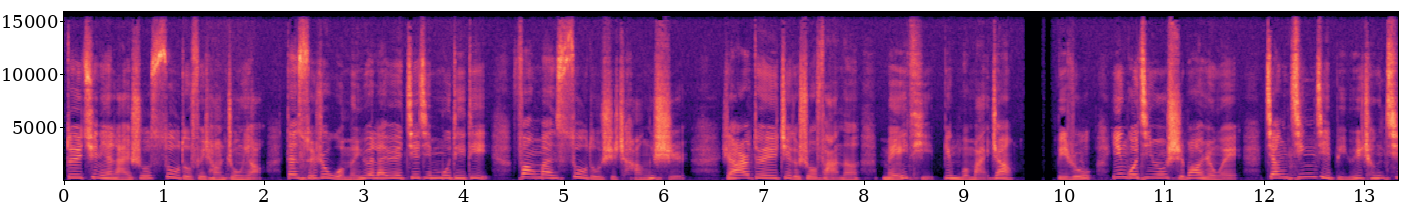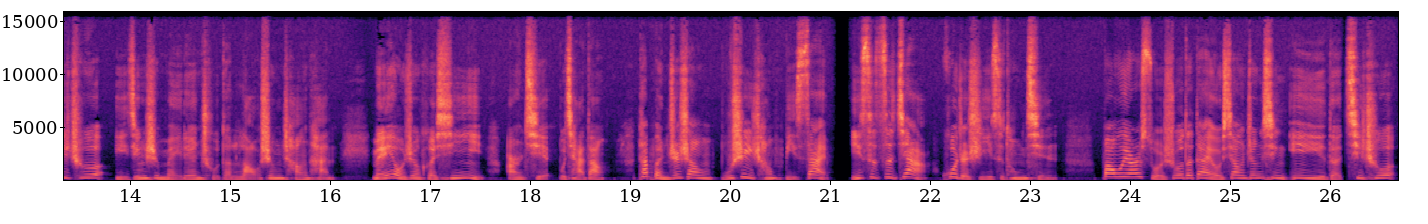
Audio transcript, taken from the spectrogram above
对于去年来说，速度非常重要，但随着我们越来越接近目的地，放慢速度是常识。然而，对于这个说法呢，媒体并不买账。比如，英国金融时报认为，将经济比喻成汽车已经是美联储的老生常谈，没有任何新意，而且不恰当。它本质上不是一场比赛，一次自驾或者是一次通勤。鲍威尔所说的带有象征性意义的汽车，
